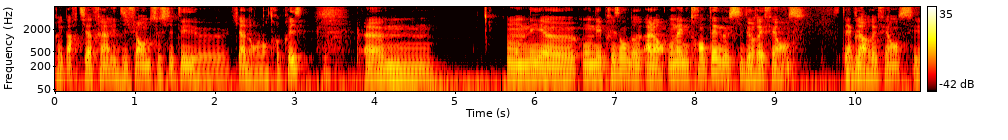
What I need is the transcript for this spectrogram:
répartis à travers les différentes sociétés euh, qu'il y a dans l'entreprise. On, est, on est présent. de- alors, on a une trentaine aussi de références. C'est-à-dire, référence, c'est,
